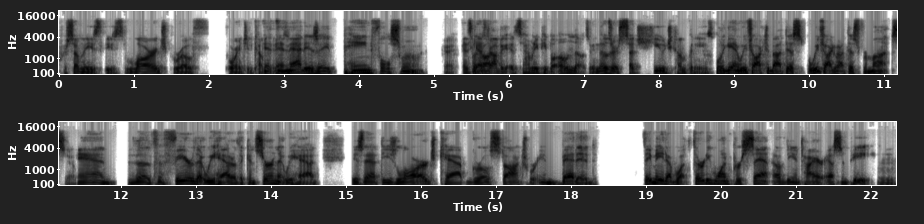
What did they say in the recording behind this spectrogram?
for some of these these large growth oriented companies, and, and that is a painful swoon. Right. And it's but uh, catastrophic. it's how many people own those. I mean, those are such huge companies. Well, again, we've talked about this. We've talked about this for months. Yeah. And the the fear that we had or the concern that we had is that these large cap growth stocks were embedded. They made up what 31% of the entire S&P. Mm.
